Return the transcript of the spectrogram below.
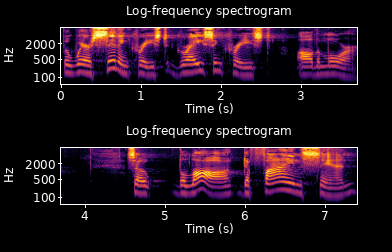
but where sin increased, grace increased all the more. So the law defines sin,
